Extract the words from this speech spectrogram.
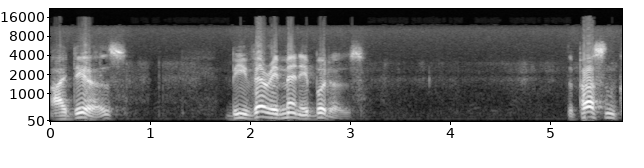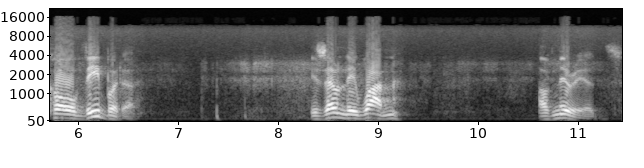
ideas be very many Buddhas. The person called the Buddha is only one of myriads.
